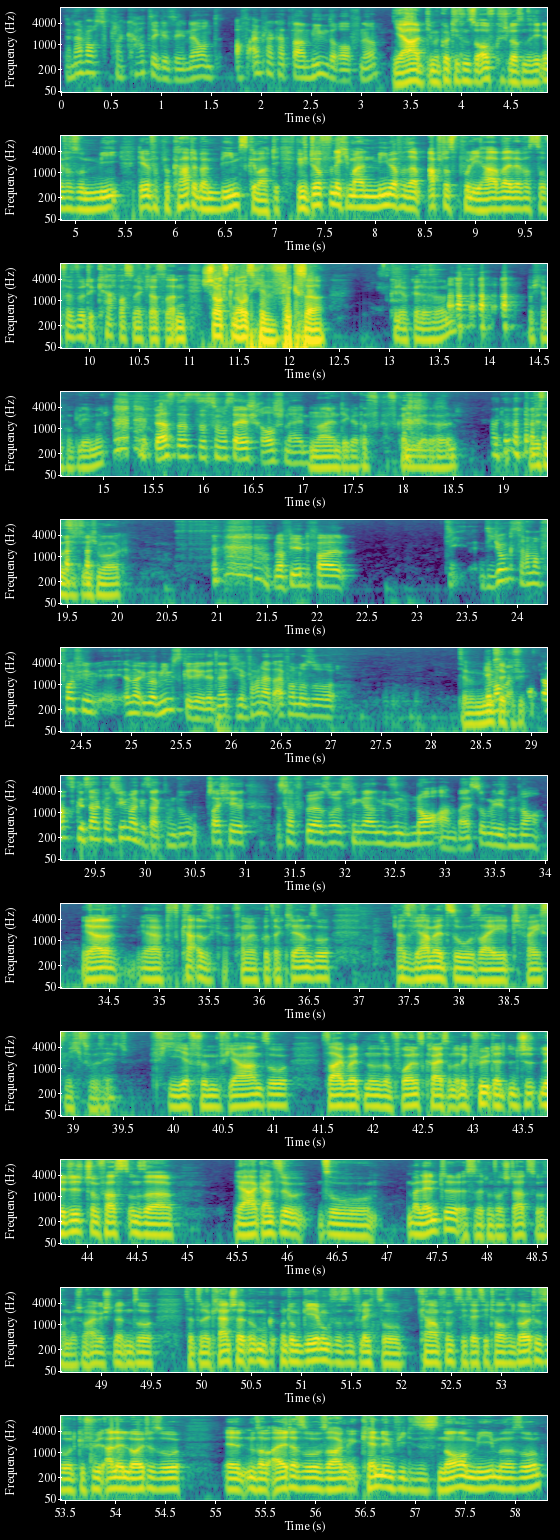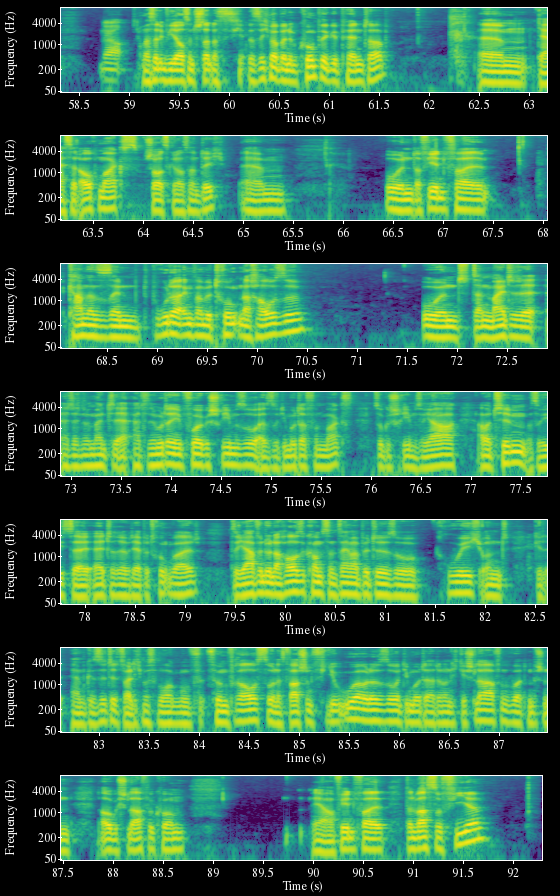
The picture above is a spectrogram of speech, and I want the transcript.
dann haben wir auch so Plakate gesehen, ne? Und auf einem Plakat war ein Meme drauf, ne? Ja, die, mein Gott, die sind so aufgeschlossen. Die haben einfach so Meme, die haben einfach Plakate beim Memes gemacht. Wir durften nicht mal ein Meme auf unserem Abschlusspulli haben, weil wir einfach so verwirrte Kachwas in der Klasse hatten. Schaut's genau aus, hier Wichser. Das könnt ihr auch gerne hören. Hab ich kein Problem mit. Das, das, das muss er echt rausschneiden. Nein, Digga, das, das kann ich gerne hören. Die wissen, dass ich die nicht mag. Und auf jeden Fall die, die Jungs haben auch voll viel immer über Memes geredet, ne? Die waren halt einfach nur so. Die haben, die haben auch das gesagt, was wir immer gesagt haben. Du, zum Beispiel, das war früher so, es fing ja mit diesem No an, weißt du, mit diesem No. Ja, ja, das kann, also das kann man ja kurz erklären so. Also wir haben halt so seit, weiß nicht, so seit vier, fünf Jahren so, sagen wir halt in unserem Freundeskreis und gefühlt halt legit, legit schon fast unser, ja, ganze so Malente, es ist halt unsere Stadt, so, das haben wir schon mal angeschnitten, so, es ist halt so eine Kleinstadt und Umgebung, so sind vielleicht so, kann 50, 60.000 Leute so und gefühlt alle Leute so in unserem Alter so sagen, kennen irgendwie dieses Norm-Meme oder so. Ja. Was halt irgendwie daraus entstand, dass ich, dass ich mal bei einem Kumpel gepennt habe. Ähm, der ist halt auch Max, schaut's genau an dich. Ähm, und auf jeden Fall kam dann so sein Bruder irgendwann betrunken nach Hause und dann meinte äh, dann meinte, er, hat die Mutter ihm vorher geschrieben, so, also die Mutter von Max, so geschrieben, so, ja, aber Tim, so hieß der Ältere, der betrunken war halt, so, ja, wenn du nach Hause kommst, dann sei mal bitte so ruhig und ähm, gesittet, weil ich muss morgen um fünf raus, so, und es war schon vier Uhr oder so, und die Mutter hatte noch nicht geschlafen, wollte ein bisschen ein Auge Schlaf bekommen. Ja, auf jeden Fall, dann war es so vier,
